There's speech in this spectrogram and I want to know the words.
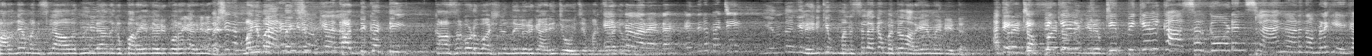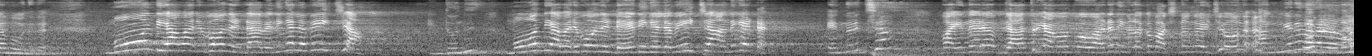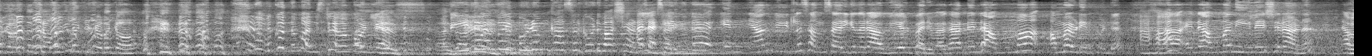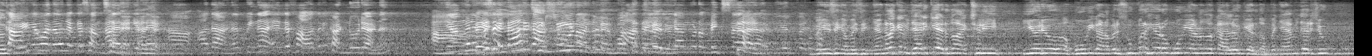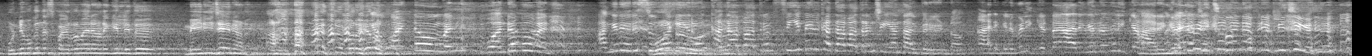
പറഞ്ഞാൽ മനസ്സിലാവുന്നില്ല എന്നൊക്കെ പറയുന്ന ഒരു കുറെ കാര്യങ്ങളുണ്ട്. മഹിമ എന്തെങ്കിലും കട്ടിക്കട്ടി കാസർഗോഡ് ഭാഷയിൽ എന്തെങ്കിലും ഒരു കാര്യം ചോദിച്ചു മനസ്സിലാക്കാൻ എന്തെങ്കിലും എനിക്ക് മനസ്സിലാക്കാൻ പറ്റുമെന്ന് അറിയാൻ വേണ്ടിയിട്ട്. ടിപ്പിക്കൽ കാസർഗോഡൻ സ്ലാങ് ആണ് നമ്മൾ കേൾക്കാൻ പോകുന്നത്. മോന്തിയാവ് അനുഭവം ഉണ്ടാവേ നിങ്ങൾ വെയിച്ച? എന്തോന്ന്? മോന്തിയാവ് അനുഭവം ഉണ്ടേ നിങ്ങൾ വെയിച്ചാന്ന് കേട്ടെ. എന്ന് വെച്ചാ? വൈകുന്നേരം രാത്രിയാവാൻ പോവാണ്. നിങ്ങളൊക്കെ ഭക്ഷണം കഴിച്ചോ? അങ്ങനെ നമുക്കൊന്നും മനസ്സിലാവാൻ പോണില്ല. ഇപ്പോഴും കാസർഗോഡ് ഭാഷയാണ് അല്ല എന്റെ ഞാൻ വീട്ടിൽ സംസാരിക്കുന്ന ഒരു അവിയൽ പരിവ. കാരണം എന്റെ അമ്മ അമ്മ എവിടെ ഇരിപ്പുണ്ട്. എന്റെ അമ്മ നീലേശ്വരാണ്. കാവ്യമധവനൊക്കെ സംസാരിക്കുന്നത് അതാണ്. പിന്നെ എന്റെ ഫാദർ കണ്ണൂരാണ്. അമേസിംഗ് അമേസിംഗ് ഞങ്ങളൊക്കെ വിചാരിക്കായിരുന്നു ആക്ച്വലി ഈ ഒരു മൂവി കാണാൻ ഒരു സൂപ്പർ ഹീറോ മൂവി ആണെന്നൊക്കെ ആലോചിക്കായിരുന്നു അപ്പൊ ഞാൻ വിചാരിച്ചു ഉണ്ണിമുക്കുന്ന സ്പൈഡർമാൻ ആണെങ്കിൽ ഇത് മേരി ജെയിൻ ആണ്. Super hero wonder woman wonder woman അങ്ങനെ ഒരു സൂപ്പർ ഹീറോ. കഥാപാത്രം ഫീമെയിൽ കഥാപാത്രം ചെയ്യാൻ താല്പര്യമുണ്ടോ? ആരെങ്കിലും വിളിക്കട്ടെ ആരെങ്കിലും വിളിക്കണം. ആരെങ്കിലും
